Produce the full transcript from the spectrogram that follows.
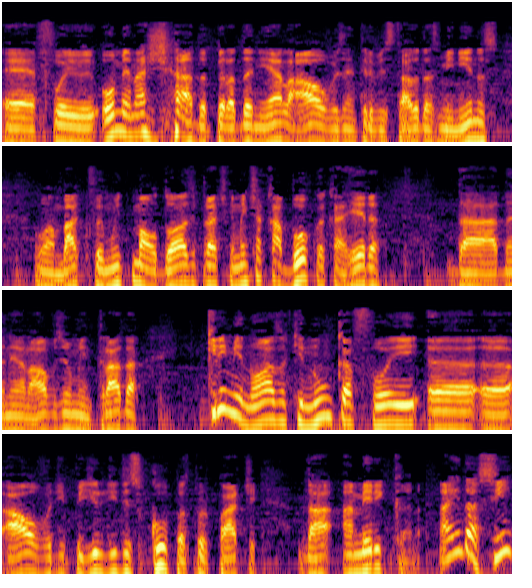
é, foi homenageada pela Daniela Alves, a entrevistada das meninas. O Wambach foi muito maldosa e praticamente acabou com a carreira da Daniela Alves em uma entrada criminosa que nunca foi uh, uh, alvo de pedido de desculpas por parte da americana. Ainda assim,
